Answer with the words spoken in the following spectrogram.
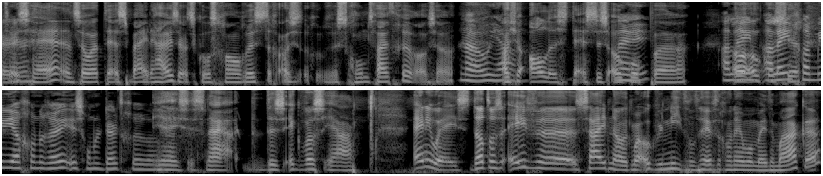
anders, hè, een SOA-test bij de huisarts kost gewoon rustig, als, rustig 150 euro of zo. Nou ja. Als je alles test, dus ook Nee. op... eh, alleen oh, alleen je- gonoreu is 130 euro. Jezus, nou ja, dus ik was, ja... Anyways, dat was even een side note, maar ook weer niet, want het heeft er gewoon helemaal mee te maken.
